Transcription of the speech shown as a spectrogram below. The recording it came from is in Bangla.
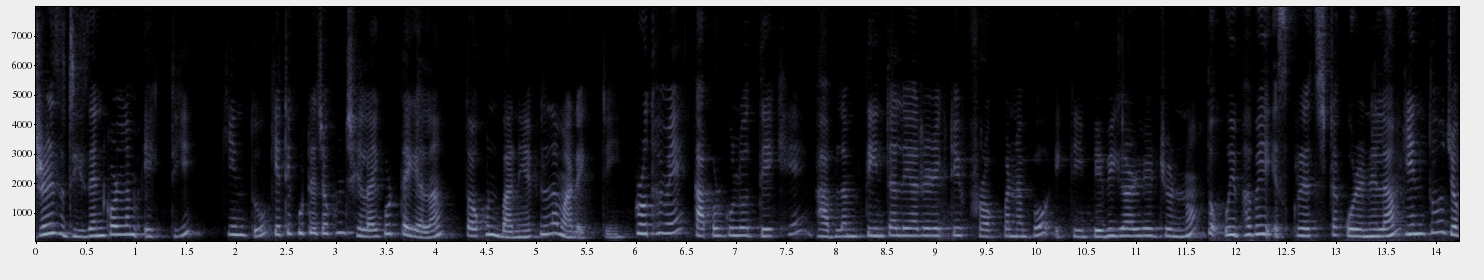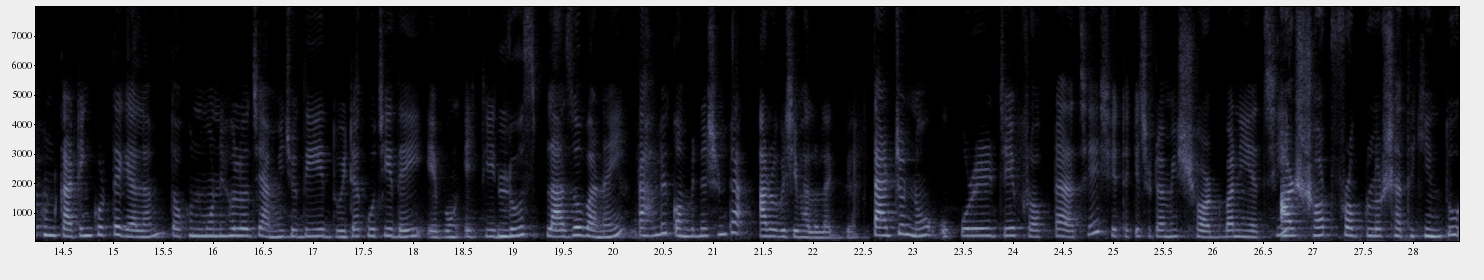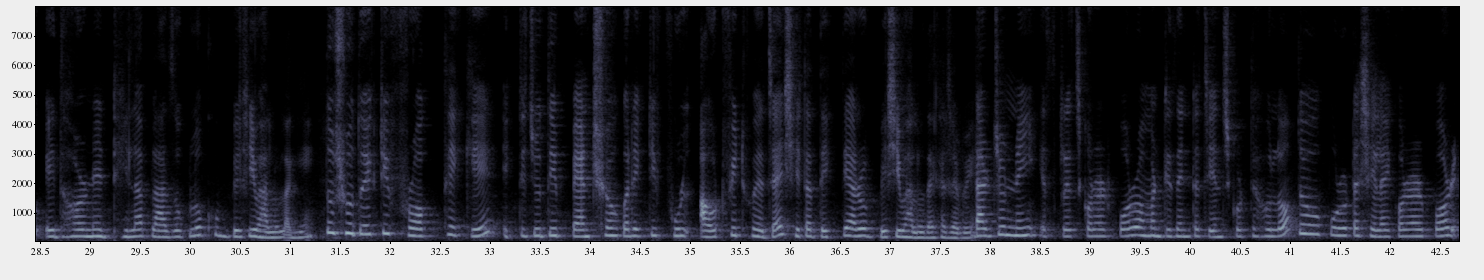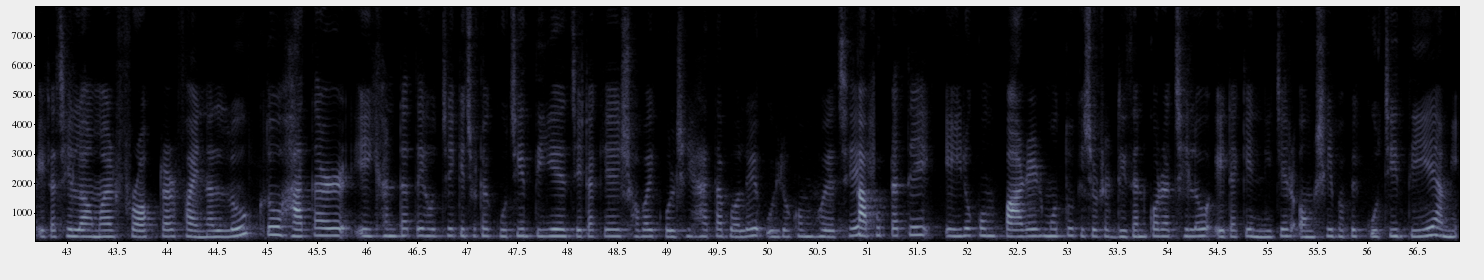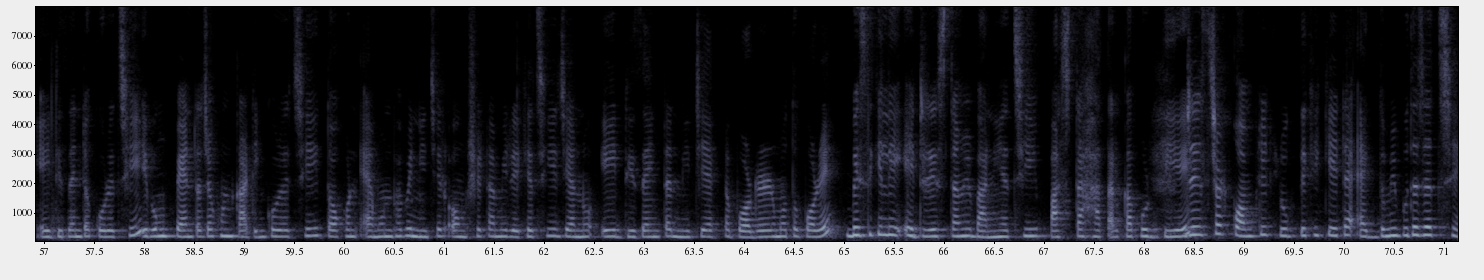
ড্রেস ডিজাইন করলাম একটি, কিন্তু কেটে কুটে যখন সেলাই করতে গেলাম, তখন বানিয়ে ফেললাম আরেকটি। প্রথমে কাপড়গুলো দেখে ভাবলাম তিনটা লেয়ারের একটি ফ্রক বানাবো, একটি বেবি গার্লের জন্য। তো ওইভাবেই স্ক্র্যাচটা করে নিলাম। কিন্তু যখন কাটিং করতে গেলাম, তখন মনে হলো যে আমি যদি দুইটা কুচি দেই এবং একটি লুজ প্লাজো বানাই, তাহলে কম্বিনেশনটা আরও বেশি ভালো লাগবে। তার জন্য উপরের যে ফ্রকটা আছে, সেটা কিছুটা আমি শর্ট বানিয়েছি। আর শর্ট ফ্রকগুলোর সাথে কিন্তু এই ধরনের ঢিলা প্লাজোগুলো খুব বেশি ভালো লাগে। তো শুধু একটি ফ্রক থেকে একটি যদি প্যান্ট সহকারে একটি ফুল আউটফিট হয়ে যায়, সেটা দেখতে আরও বেশি ভালো দেখা যাবে। তার জন্যই স্ক্রেচ করার পরও আমার ডিজাইনটা চেঞ্জ করতে হলো। তো পুরোটা সেলাই করার পর এটা ছিল আমার ফ্রকটার ফাইনাল লুক। তো হাতার এইখানটাতে হচ্ছে কিছুটা কুচি দিয়ে যেটাকে সবাই কলসি হাতা বলে ওই রকম হয়েছে কাপড়টাতে এইরকম পাড়ের মতো কিছুটা ডিজাইন করা ছিল, এটাকে নিচের অংশে এভাবে কুচি দিয়ে আমি এই ডিজাইনটা করেছি এবং প্যান্টটা যখন কাটিং করেছি, তখন এমনভাবে নিচের অংশটা আমি রেখেছি যেন এই ডিজাইনটা নিচে একটা বর্ডারের মতো পড়ে। বেসিক্যালি এই ড্রেসটা আমি বানিয়েছি পাঁচটা হাতার কাপড় দিয়ে। ড্রেসটার কমপ্লিট লুক দেখে কি এটা একদমই বোঝা যাচ্ছে?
